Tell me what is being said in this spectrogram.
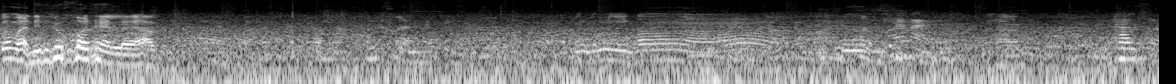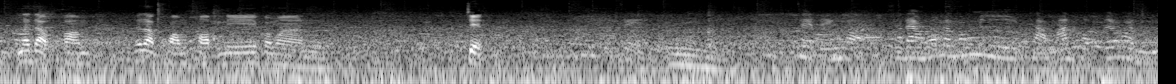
ก็เหมือนที่ทุกคนเห็นเลยครับ มันเขินไหมจริงมันก็มีบ้างนะเขินแค่ไหนอะถ้าระดับความระดับความฮอปนี้ประมาณเจ็ดเจ็ดอืมเจ็ดเองเหรอแสดงว่ามันต้องมีสามารถพบได้กว่านี้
